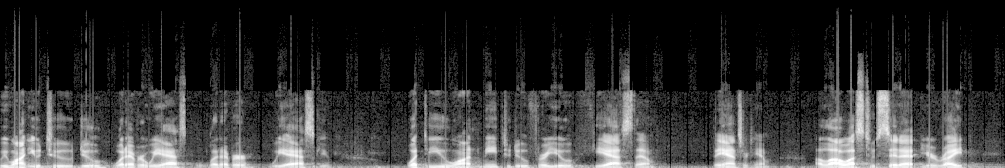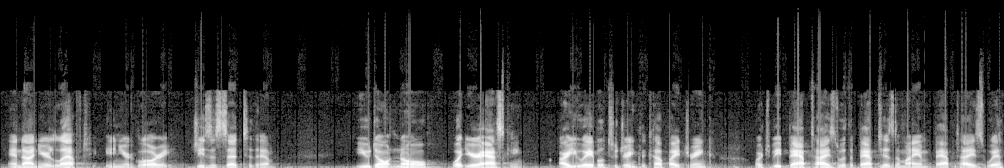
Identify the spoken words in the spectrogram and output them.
we want you to do whatever we ask whatever we ask you. What do you want me to do for you? He asked them. They answered him, Allow us to sit at your right and on your left in your glory. Jesus said to them, You don't know what you're asking. Are you able to drink the cup I drink, or to be baptized with the baptism I am baptized with?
